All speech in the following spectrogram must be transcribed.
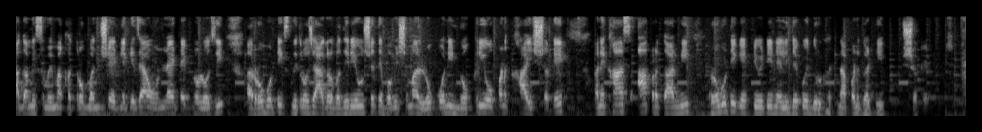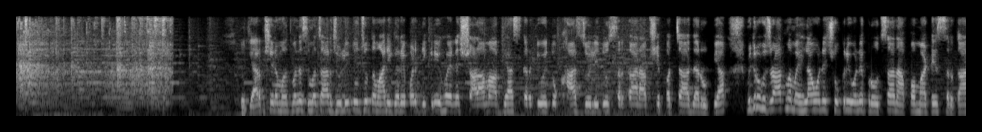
આગામી સમયમાં ખતરો બનશે. એટલે કે જે આ ઓનલાઈન ટેકનોલોજી રોબોટિક્સ મિત્રો જે આગળ વધી રહ્યું છે તે ભવિષ્યમાં લોકોની નોકરીઓ પણ ખાઈ શકે. અને ખાસ આ પ્રકારની રોબોટિક એક્ટિવિટીને લીધે કોઈ દુર્ઘટના પણ ઘટી શકે. તો ત્યાર પછીના મહત્વના સમાચાર જોઈ લીધું. જો તમારી ઘરે પણ દીકરી હોય અને શાળામાં અભ્યાસ કરતી હોય તો ખાસ જોઈ લીધું સરકાર આપશે પચાસ હજાર રૂપિયા. મિત્રો, ગુજરાતમાં મહિલાઓ અને છોકરીઓને પ્રોત્સાહન આપવા માટે સરકાર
